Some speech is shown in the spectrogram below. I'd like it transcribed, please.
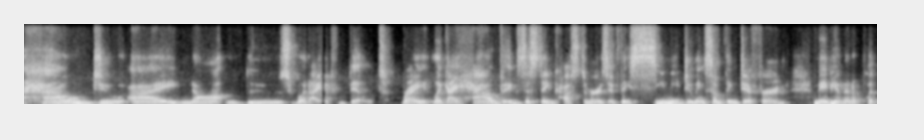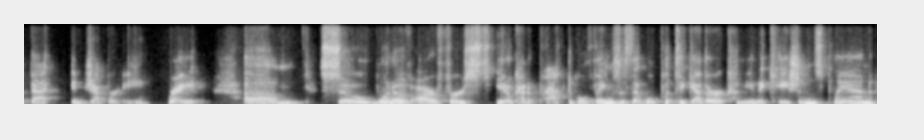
how do I not lose what I've built, right? Like I have existing customers. If they see me doing something different, maybe I'm going to put that in jeopardy, right? Um, so one of our first, you know, kind of practical things is that we'll put together a communications plan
